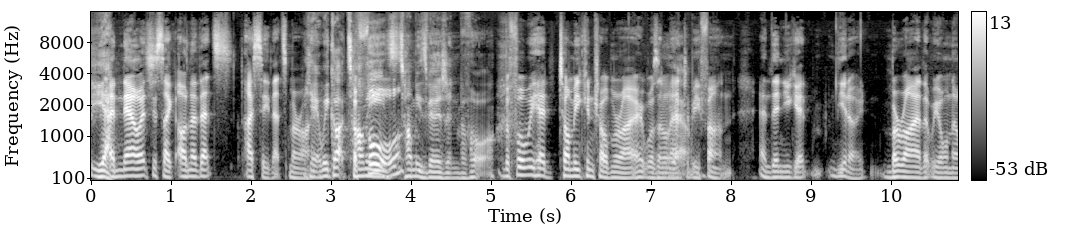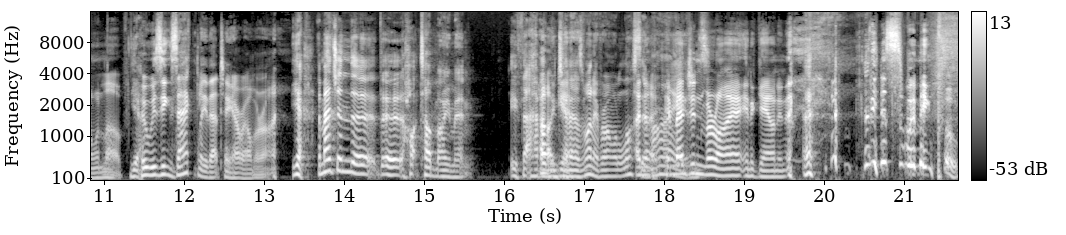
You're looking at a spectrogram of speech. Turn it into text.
Yeah. And now it's just like, oh, no, that's, I see, that's Mariah. yeah, we got Tommy's Before- Tommy's version before. Before we had Tommy controlled Mariah, who wasn't allowed Yeah. to be fun. And then you get, you know, Mariah that we all know and love, Yeah. who is exactly that TRL Mariah. Yeah. Imagine the the hot tub moment. If that happened Oh, in yeah. 2001, everyone would have lost I their know. minds. Imagine Mariah in a gown in a, in a swimming pool.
